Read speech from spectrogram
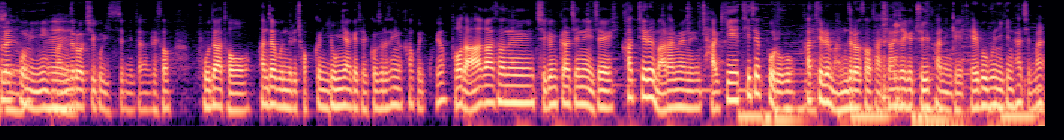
플랫폼이 네. 만들어지고 있습니다. 그래서 보다 더 환자분들이 접근이 용이하게 될 것으로 생각하고 있고요. 더 나아가서는 지금까지는 이제 카티를 말하면은 자기의 T세포로 카티를 만들어서 다시 환자에게 주입하는 게 대부분이긴 하지만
